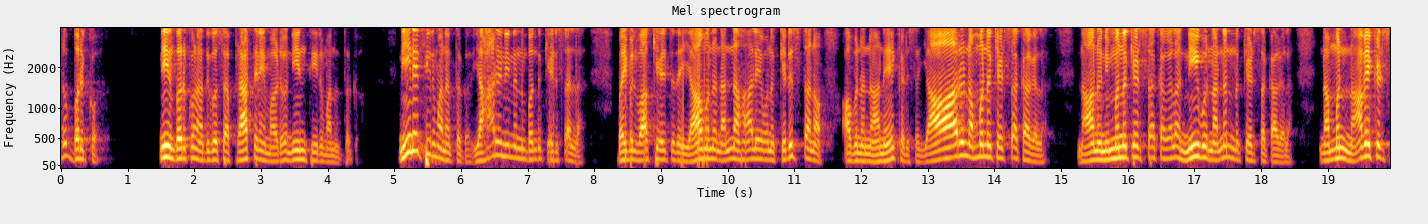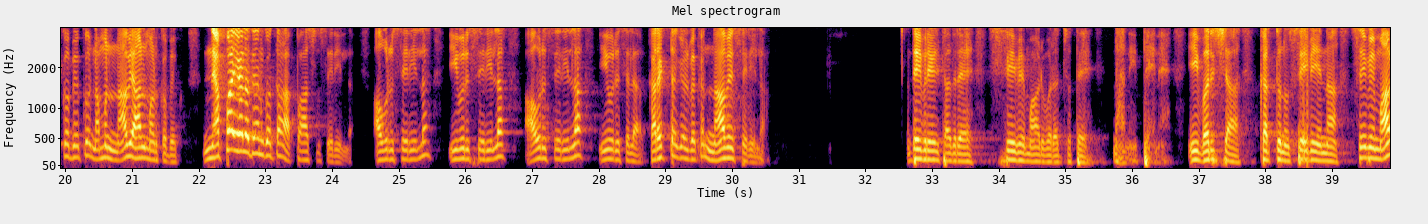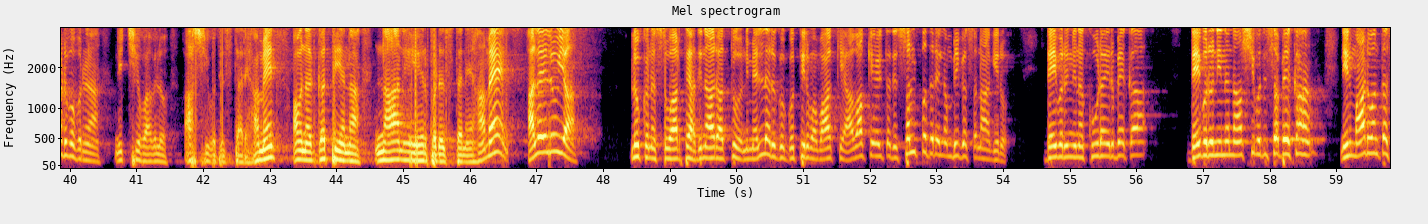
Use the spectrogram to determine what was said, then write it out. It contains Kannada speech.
ಬರ್ಕೋ. ನೀನು ಬರ್ಕೊಂಡು ಅದಕ್ಕೋಸ್ಕರ ಪ್ರಾರ್ಥನೆ ಮಾಡು, ನೀನು ತೀರ್ಮಾನ ತಗೋ. ನೀನೇ ತೀರ್ಮಾನ ತಗೋ. ಯಾರು ನಿನ್ನನ್ನು ಬಂದು ಕೆಡಿಸಲ್ಲ. ಬೈಬಲ್ ವಾಕ್ಯ ಹೇಳ್ತದೆ, ಯಾವನು ನನ್ನ ಹಾಲೆಯವನು ಕೆಡಿಸ್ತಾನೋ ಅವನನ್ನು ನಾನೇ ಕೆಡಿಸ. ಯಾರು ನಮ್ಮನ್ನು ಕೆಡ್ಸಕ್ಕಾಗಲ್ಲ. ನಾನು ನಿಮ್ಮನ್ನು ಕೆಡ್ಸಕ್ಕಾಗಲ್ಲ, ನೀವು ನನ್ನನ್ನು ಕೆಡ್ಸಕ್ಕಾಗಲ್ಲ. ನಮ್ಮನ್ನು ನಾವೇ ಕೆಡಿಸ್ಕೋಬೇಕು, ನಮ್ಮನ್ನು ನಾವೇ ಹಾಳು ಮಾಡ್ಕೋಬೇಕು. ನೆಪ ಹೇಳೋದೇನು ಗೊತ್ತಾ? ಪಾಸು ಸರಿ ಇಲ್ಲ ಅವರು ಸರಿ ಇಲ್ಲ ಇವರು ಸರಿ ಇಲ್ಲ ಅವರು ಸೇರಿಲ್ಲ, ಇವರು ಇಲ್ಲ ಕರೆಕ್ಟಾಗಿ ಹೇಳ್ಬೇಕಂದ್ರೆ ನಾವೇ ಸೇರಿಲ್ಲ. ದೇವರು ಹೇಳ್ತಾ ಇದ್ರೆ, ಸೇವೆ ಮಾಡುವರ ಜೊತೆ ನಾನಿದ್ದೇನೆ. ಈ ವರ್ಷ ಕರ್ತನು ಸೇವೆಯನ್ನ, ಸೇವೆ ಮಾಡುವವರನ್ನ ನಿಶ್ಚಯವಾಗಲು ಆಶೀರ್ವದಿಸ್ತಾರೆ. ಆಮೇನ್. ಅವನ ಗತಿಯನ್ನ ನಾನೇ ಏರ್ಪಡಿಸ್ತಾನೆ. ಆಮೇನ್. ಹಲೇಲೂಯ ಲೂಕನ ಸುವಾರ್ತೆ ಹದಿನಾರು ಹತ್ತು, ನಿಮ್ಮೆಲ್ಲರಿಗೂ ಗೊತ್ತಿರುವ ವಾಕ್ಯ. ಆ ವಾಕ್ಯ ಹೇಳ್ತದೆ ಸ್ವಲ್ಪದರೆ ನಂಬಿಗಸನಾಗಿರು ದೇವರು ನಿನ್ನ ಕೂಡ ಇರಬೇಕಾ? ದೇವರು ನಿನ್ನನ್ನು ಆಶೀರ್ವದಿಸಬೇಕಾ? ನೀನು ಮಾಡುವಂತ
